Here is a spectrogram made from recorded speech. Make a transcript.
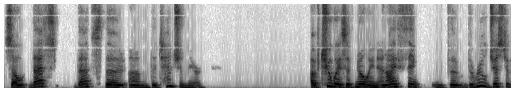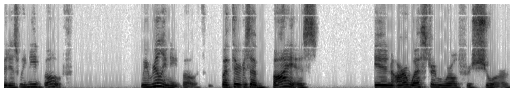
So that's that's the um, the tension there of two ways of knowing. And I think the the real gist of it is we need both. We really need both. But there's a bias in our Western world for sure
